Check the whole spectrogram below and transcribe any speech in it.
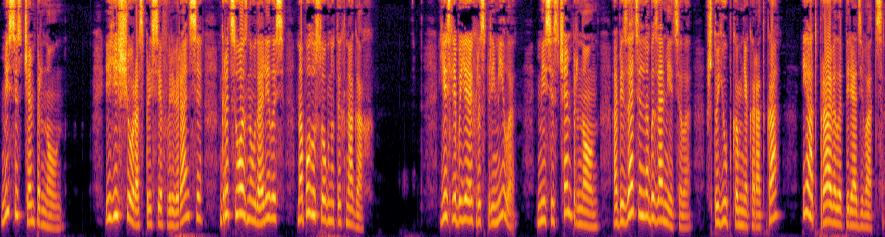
миссис Чемперноун. И еще раз присев в реверансе, грациозно удалилась на полусогнутых ногах. Если бы я их распрямила, миссис Чемперноун обязательно бы заметила, что юбка мне коротка, и отправила переодеваться.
